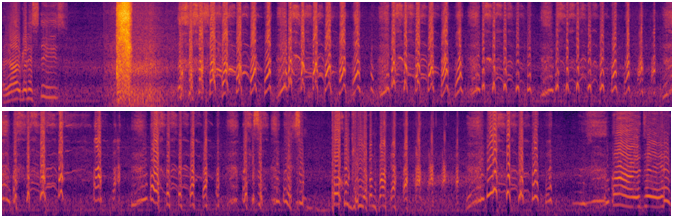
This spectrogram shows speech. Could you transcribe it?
And I'm gonna sneeze. There's, a, there's a bogey on my Oh dear.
